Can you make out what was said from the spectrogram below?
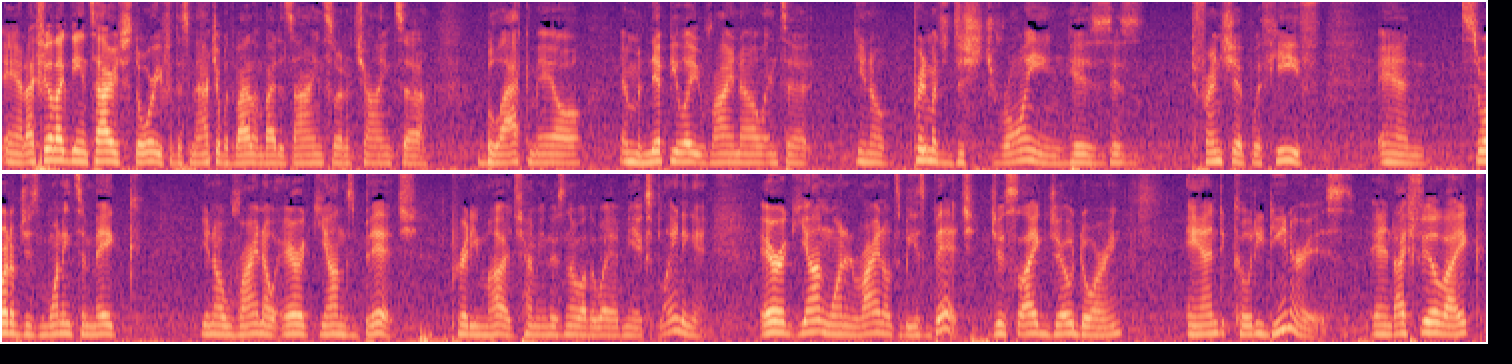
and I feel like the entire story for this matchup with Violent by Design, sort of trying to blackmail and manipulate Rhino into, you know, pretty much destroying his his friendship with Heath, and sort of just wanting to make, you know, Rhino Eric Young's bitch. Pretty much. I mean, there's no other way of me explaining it. Eric Young wanted Rhino to be his bitch, just like Joe Doering and Cody Deaner is. And I feel like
